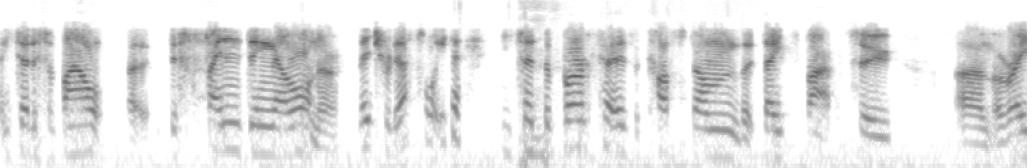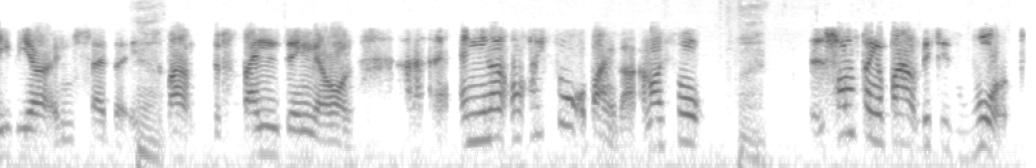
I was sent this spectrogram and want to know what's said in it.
he said it's about uh, defending their honour. Literally, that's what he said. He said the burqa is a custom that dates back to um, Arabia, and he said that it's about defending their honour. And, and you know, I, I thought about that, and I thought something about this is warped.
